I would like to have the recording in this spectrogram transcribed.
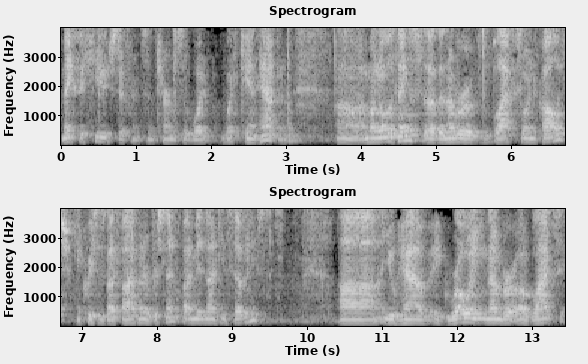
makes a huge difference in terms of what, what can happen. Uh, among other things, uh, the number of blacks going to college increases by 500% by mid 1970s. Uh, you have a growing number of blacks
